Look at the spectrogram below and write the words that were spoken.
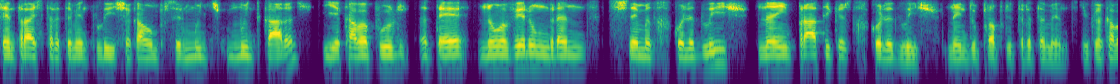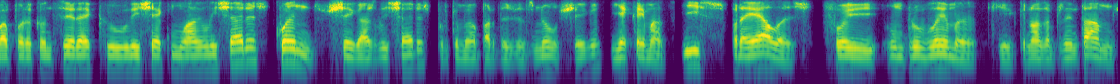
centrais de tratamento de lixo acabam por ser muito, muito caras e acaba por até não haver um grande sistema de recolha de lixo, nem práticas de recolha de lixo, nem do próprio tratamento. E o que acaba por acontecer é que o lixo é acumulado em lixeiras, quando chega às lixeiras, porque a maior parte das vezes não chega, e é queimado. Isso, para elas, foi um problema que, que nós apresentámos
